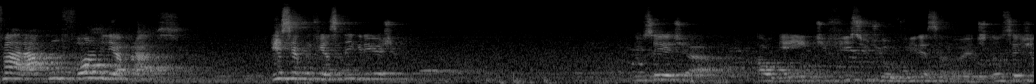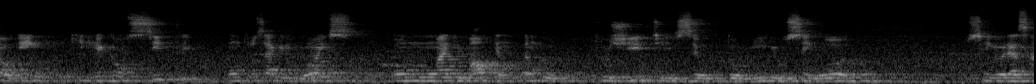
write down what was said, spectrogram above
fará conforme lhe apraz. Essa é a confiança da igreja. Não seja alguém difícil de ouvir essa noite, não seja alguém que recalcitre contra os agrilhões como um animal tentando fugir de seu domínio, o Senhor. O Senhor, essa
